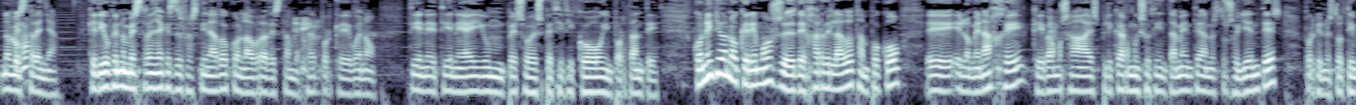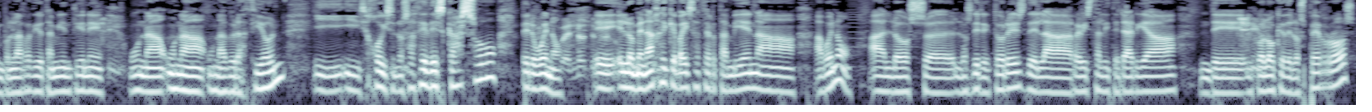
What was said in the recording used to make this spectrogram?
No me extraña que digo que no me extraña que estés fascinado con la obra de esta mujer, porque bueno, tiene, tiene ahí un peso específico importante. Con ello no queremos eh, dejar de lado tampoco eh, el homenaje que vamos a explicar muy sucintamente a nuestros oyentes, porque nuestro tiempo en la radio también tiene una, una, una duración y, y se nos hace descaso, pero bueno, pues eh, el homenaje que vais a hacer también a, a bueno, a los, los directores de la revista literaria del Coloquio de los Perros,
